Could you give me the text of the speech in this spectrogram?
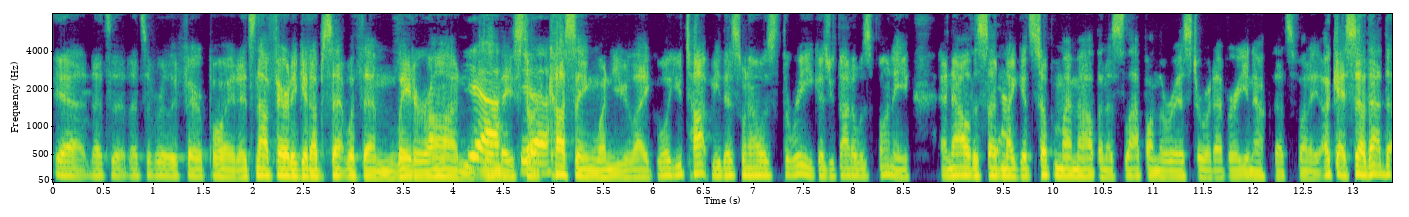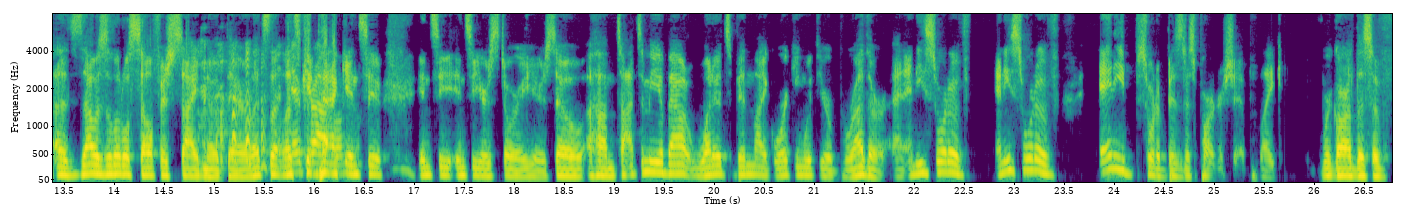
yeah, that's a that's a really fair point. It's not fair to get upset with them later on yeah, when they start yeah. cussing when you're like, "Well, you taught me this when I was 3 because you thought it was funny." And now all of a sudden. I get soap in my mouth and a slap on the wrist or whatever, you know. That's funny. Okay, so that uh, that was a little selfish side note there. Let's let, us no get problem. back into into into your story here. So, um talk to me about what it's been like working with your brother and any sort of any sort of any sort of business partnership like regardless of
